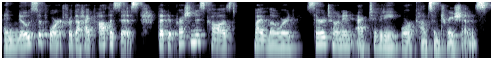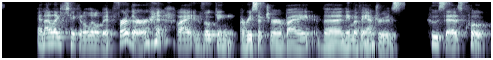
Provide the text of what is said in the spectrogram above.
and no support for the hypothesis that depression is caused by lowered serotonin activity or concentrations. And I like to take it a little bit further by invoking a researcher by the name of Andrews, who says, quote,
